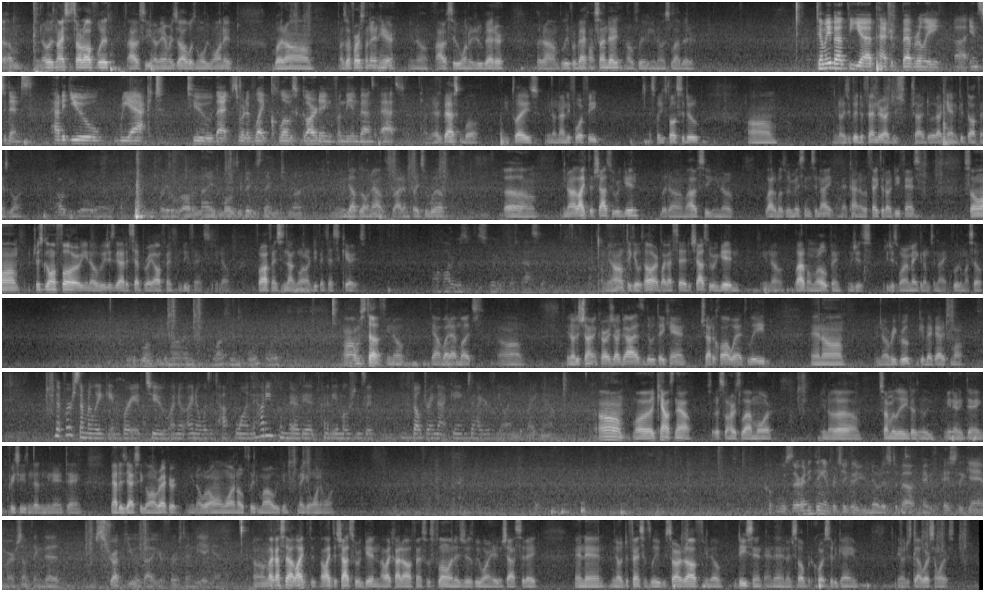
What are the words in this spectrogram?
Um, you know, it was nice to start off with. Obviously, you know, the end result wasn't what we wanted, but um, as our first one in here, you know, obviously we wanted to do better. But um, believe we're back on Sunday, and hopefully, you know, it's a lot better. Tell me about the uh, Patrick Beverley uh, incident. How did you react to that sort of like close guarding from the inbounds pass? I mean, it's basketball. He plays, you know, 94 feet. That's what he's supposed to do. Um, you know, he's a good defender. I just try to do what I can to get the offense going. How would you go uh, you played overall tonight? What was the biggest thing that you learned? I mean, we got blown out, so I didn't play too well. Um, you know, I liked the shots we were getting, but um, obviously, you know, a lot of us were missing tonight, and that kind of affected our defense. So um, just going forward, you know, we just got to separate offense from defense. You know, if our offense is not going, our defense has to carry us. How hard was it to score the first basket? I mean, I don't think it was hard. Like I said, the shots we were getting, you know, a lot of them were open. We just we just weren't making them tonight, including myself. What was going through your mind watching the fourth quarter? Um, it's tough, you know, down by that much. Um, you know, just trying to encourage our guys to do what they can, try to claw away at the lead, and um, you know, regroup and get back at it tomorrow. That first summer league game for you too, I know I know was a tough one. How do you compare the kind of the emotions that you felt during that game to how you're feeling right now? Um, well, it counts now, so this one hurts a lot more. You know, um, summer league doesn't really mean anything. Preseason doesn't mean anything. Now that he's actually go on record, you know, we're on one. Hopefully tomorrow we can just make it one and one. Was there anything in particular you noticed about maybe the pace of the game or something that struck you about your first NBA game? Um, like I said, I liked it. I like the shots we were getting. I like how the offense was flowing. It's just we weren't hitting shots today. And then, you know, defensively, we started off, you know, decent, and then just over the course of the game, you know, just got worse and worse.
